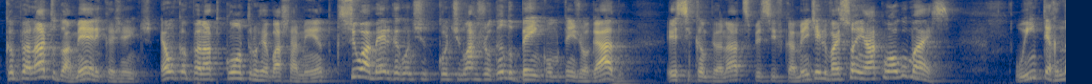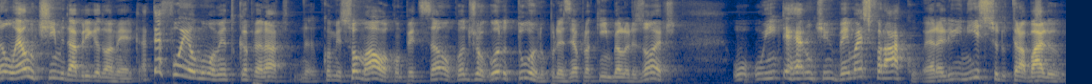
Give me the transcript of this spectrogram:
O Campeonato do América, gente, é um campeonato contra o rebaixamento. Que se o América continuar jogando bem como tem jogado, esse campeonato especificamente, ele vai sonhar com algo mais. O Inter não é um time da briga do América. Até foi em algum momento do campeonato. Né? Começou mal a competição. Quando jogou no turno, por exemplo, aqui em Belo Horizonte, o, o, Inter era um time bem mais fraco. Era ali o início do trabalho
